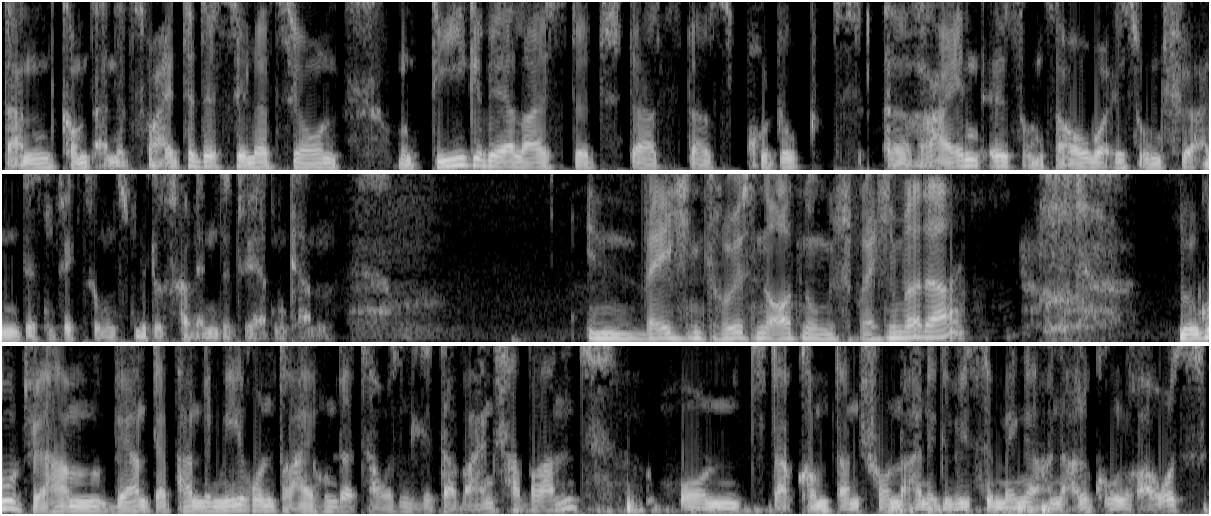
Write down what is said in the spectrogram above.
dann kommt eine zweite Destillation und die gewährleistet, dass das Produkt äh, rein ist und sauber ist und für ein Desinfektionsmittel verwendet werden kann. In welchen Größenordnungen sprechen wir da? Nun gut, wir haben während der Pandemie rund 300.000 Liter Wein verbrannt und da kommt dann schon eine gewisse Menge an Alkohol raus,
